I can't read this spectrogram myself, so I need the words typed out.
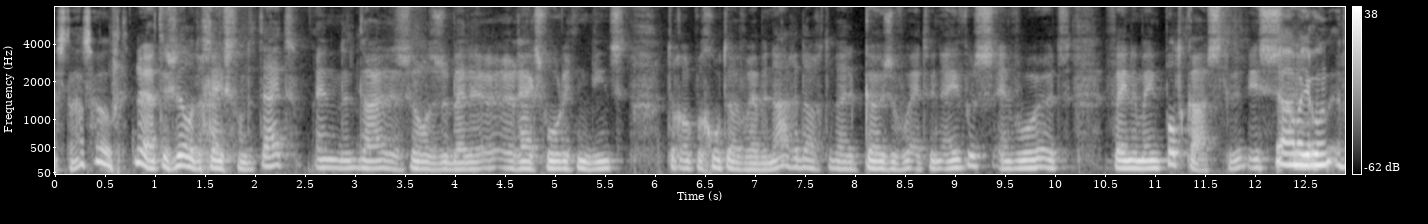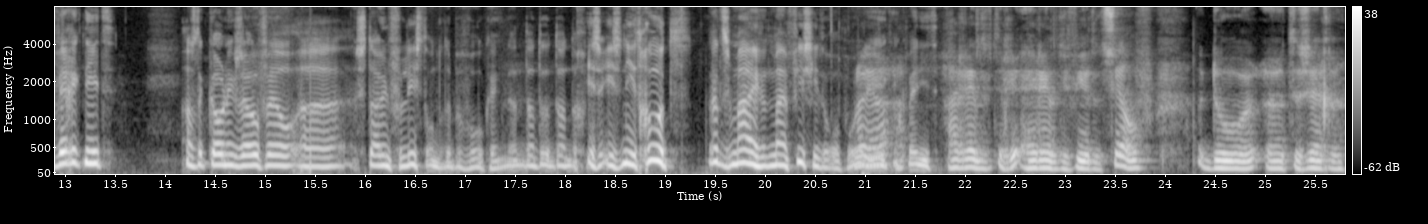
staatshoofd. Nou ja, het is wel de geest van de tijd. En daar zullen ze bij de Rijksvoorlichtingsdienst toch ook wel goed over hebben nagedacht. Bij de keuze voor Edwin Evers en voor het fenomeen podcast. is, ja, maar Jeroen, het werkt niet als de koning zoveel uh, steun verliest onder de bevolking, dan, dan, dan is het niet goed. Dat is mijn, mijn visie erop hoor. Nou ja, ik, ik, weet niet. Hij, relativeert het zelf door uh, te zeggen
